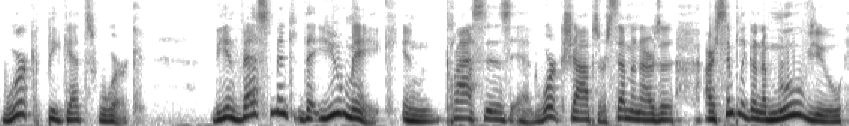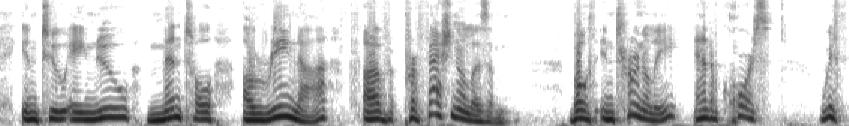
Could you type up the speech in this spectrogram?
Work begets work. The investment that you make in classes and workshops or seminars are simply going to move you into a new mental arena of professionalism, both internally and, of course, with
